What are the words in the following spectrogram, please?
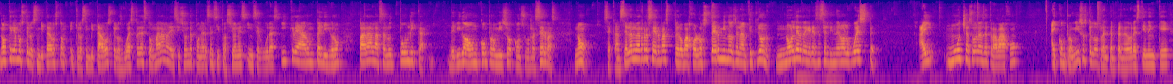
No queríamos que los invitados, que los, invitados, que los huéspedes tomaran la decisión de ponerse en situaciones inseguras y crear un peligro para la salud pública debido a un compromiso con sus reservas. No, se cancelan las reservas, pero bajo los términos del anfitrión. No le regreses el dinero al huésped hay muchas horas de trabajo, hay compromisos que los rentemprendedores tienen que,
